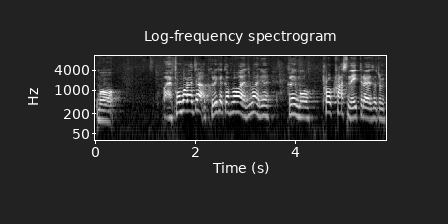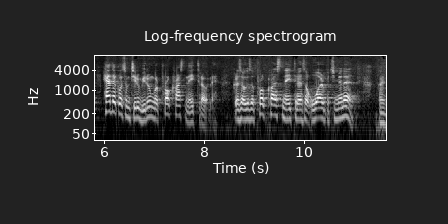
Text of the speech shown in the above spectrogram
뭐, 와, 포멀하진 않, 그렇게까지 포멀하지만, 그냥, 그래, 뭐, procrastinate라 해서 좀 해야 될 것 좀 뒤로 미루는 걸 procrastinate라 그래. 그래서 여기서 procrastinate라 해서 OR 붙이면은, 그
